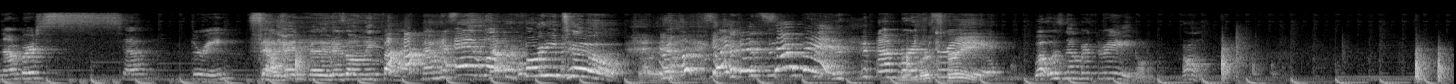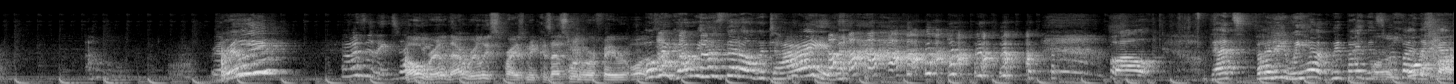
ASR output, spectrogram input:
Number seven, three. Seven. but there's only five. Number, Hey, look. number forty-two. Sorry. Looks like it's seven. Number, Number three. three. What was number three? Oh. Oh. Really? I wasn't expecting. Oh, really? That really surprised me because that's one of our favorite ones. Oh ones. my god, we use that all the time. Well, That's funny. We have we buy this Or one by the half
